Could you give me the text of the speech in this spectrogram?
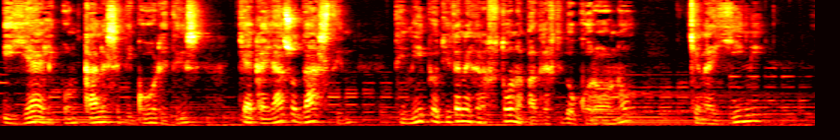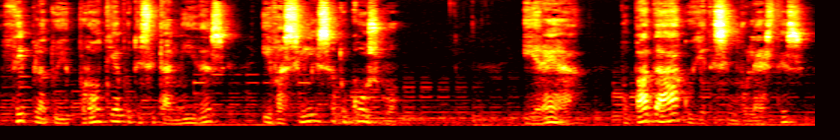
Η Γέα λοιπόν κάλεσε την κόρη της και αγκαλιάζοντάς την, την είπε ότι ήταν γραφτό να παντρευτεί τον κορώνο και να γίνει δίπλα του η πρώτη από τις Τιτανίδες η βασίλισσα του κόσμου. Η Ρέα που πάντα άκουγε τις συμβουλές της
